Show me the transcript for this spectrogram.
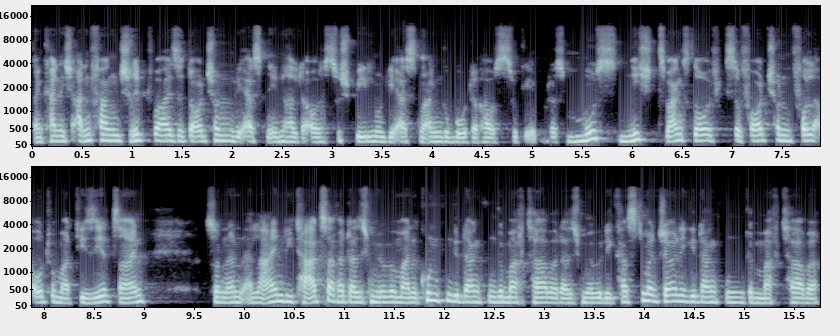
dann kann ich anfangen, schrittweise dort schon die ersten Inhalte auszuspielen und die ersten Angebote rauszugeben. Das muss nicht zwangsläufig sofort schon voll automatisiert sein, sondern allein die Tatsache, dass ich mir über meine Kunden Gedanken gemacht habe, dass ich mir über die Customer Journey Gedanken gemacht habe,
